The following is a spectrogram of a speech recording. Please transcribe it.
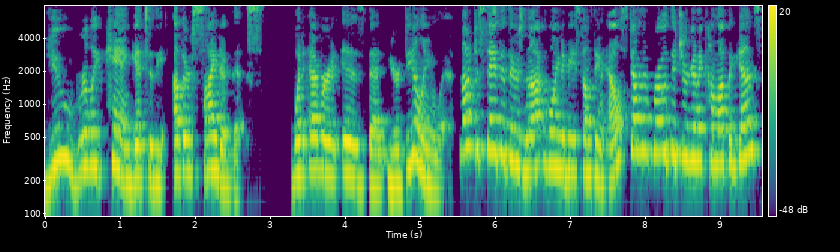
you really can get to the other side of this whatever it is that you're dealing with. Not to say that there's not going to be something else down the road that you're going to come up against.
